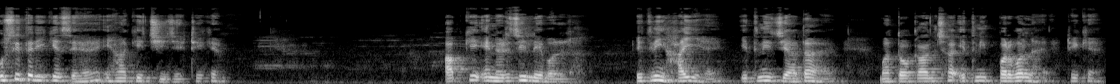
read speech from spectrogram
उसी तरीके से है यहाँ की चीज़ें, ठीक है? आपकी एनर्जी लेवल इतनी हाई है, इतनी ज़्यादा है, महत्वाकांक्षा इतनी प्रबल है, ठीक है,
